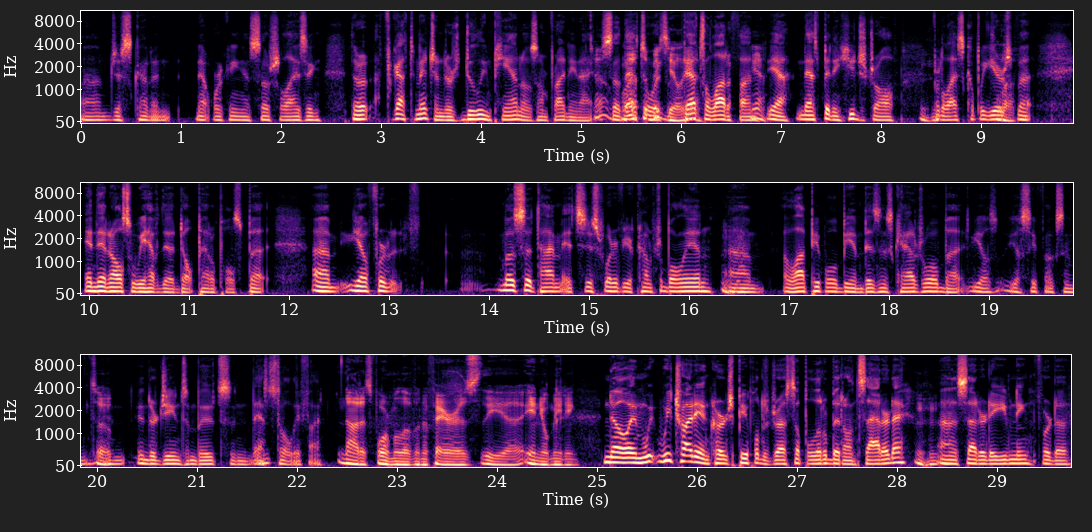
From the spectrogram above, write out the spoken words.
um, just kind of networking and socializing. There, I forgot to mention there's dueling pianos on Friday night, Oh, so well, that's that's always deal, that's yeah. a lot of fun. Yeah. Yeah, and that's been a huge draw Mhm. for the last couple of years. lot of fun. But and then also we have the adult pedal pulls, but um, you know for most of the time it's just whatever you're comfortable in. Mhm. Um, a lot of people will be in business casual, but you'll you'll see folks in, So- in, in their jeans and boots, and that's totally fine. Not as formal of an affair as the uh, annual meeting. No, and we, we try to encourage people to dress up a little bit on Saturday, Mhm. uh, Saturday evening for the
